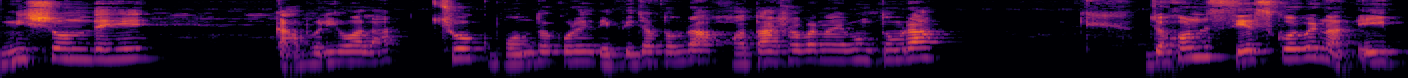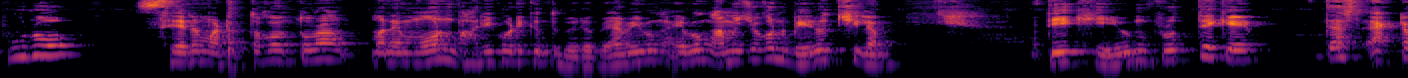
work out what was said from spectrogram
নিঃসন্দেহে কাবুলিওয়ালা চোখ বন্ধ করে দেখতে যাও। তোমরা হতাশ হবে না এবং তোমরা যখন শেষ করবে না এই পুরো সিনেমাটা, তখন তোমরা মানে মন ভারী করে কিন্তু বেরোবে। আমি এবং এবং আমি যখন বেরোচ্ছিলাম দেখে এবং প্রত্যেকে জাস্ট একটা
